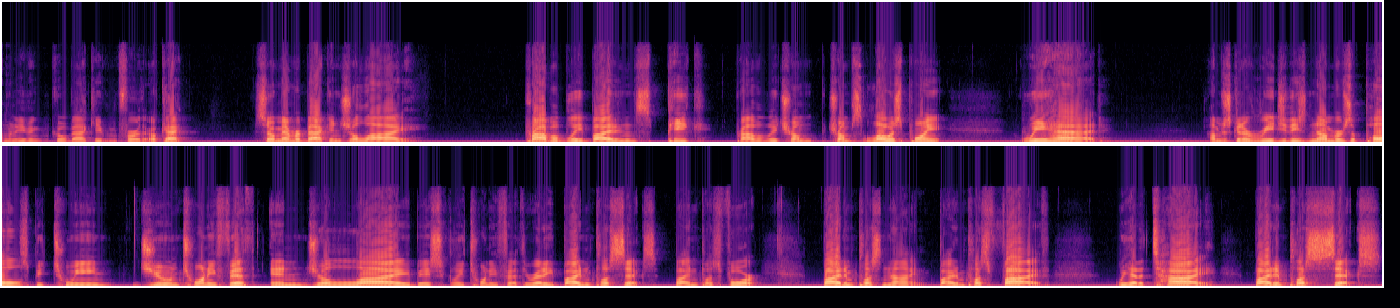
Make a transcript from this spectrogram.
I'm going to even go back even further. Okay. So remember back in July, probably Biden's peak, probably Trump Trump's lowest point we had, I'm just going to read you these numbers of polls between June 25th and July, basically 25th. You ready? Biden plus six, Biden plus four, Biden plus nine, Biden plus five. We had a tie, Biden plus six.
